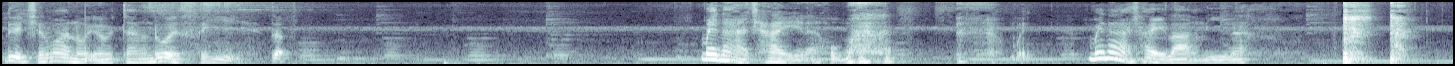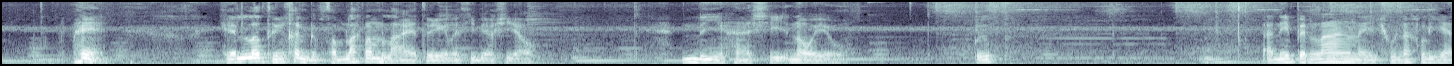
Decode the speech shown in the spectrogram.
เรียกฉันว่าโนเอลจังด้วยสิแต่ไม่น่าใช่นะ ผมว่า ไม่ไม่น่าใช่ร่างนี้นะแม่เห็นเราถึงขั้นกับสำลักน้ำลายตัวเองเลยทีเดียวเชียว นีฮาชิโนเอลปึ๊บ อันนี้เป็นร่างในชุดนักเรียน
